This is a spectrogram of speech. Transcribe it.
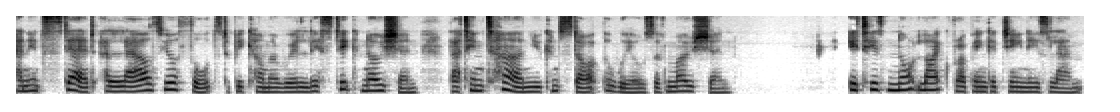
and instead allows your thoughts to become a realistic notion that in turn you can start the wheels of motion. It is not like rubbing a genie's lamp.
